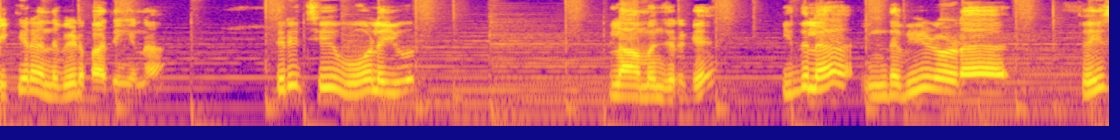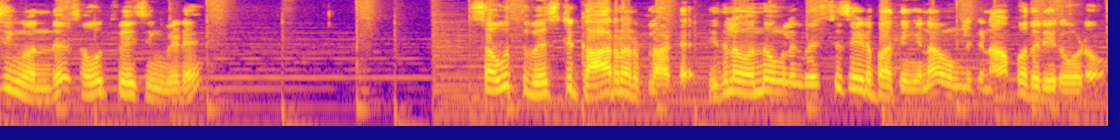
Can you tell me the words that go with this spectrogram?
நிற்கிற இந்த வீடு பார்த்தீங்கன்னா திருச்சி ஓலையூர்ல அமைஞ்சிருக்கு. இதில் இந்த வீடோட ஃபேஸிங் வந்து சவுத் ஃபேஸிங் வீடு. சவுத் வெஸ்ட் கார்னர் பிளாட்டு இதில் வந்து உங்களுக்கு வெஸ்ட் சைடு பார்த்தீங்கன்னா உங்களுக்கு நாற்பது அடி ரோடும்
